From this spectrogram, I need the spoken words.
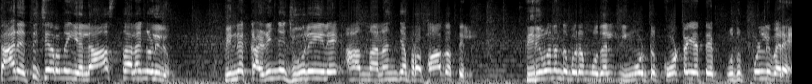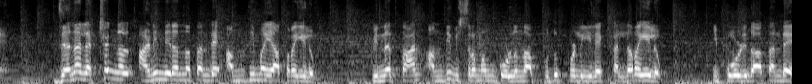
താൻ എത്തിച്ചേർന്ന എല്ലാ സ്ഥലങ്ങളിലും പിന്നെ കഴിഞ്ഞ ജൂലൈയിലെ ആ നനഞ്ഞ പ്രഭാതത്തിൽ തിരുവനന്തപുരം മുതൽ ഇങ്ങോട്ട് കോട്ടയത്തെ പുതുപ്പള്ളി വരെ ജനലക്ഷങ്ങൾ അണിനിരന്ന തന്റെ അന്തിമയാത്രയിലും പിന്നെ താൻ അന്തിവിശ്രമം കൊള്ളുന്ന പുതുപ്പള്ളിയിലെ കല്ലറയിലും ഇപ്പോഴിതാ തന്റെ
